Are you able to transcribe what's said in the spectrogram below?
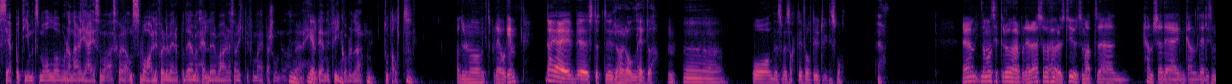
se på teamets mål og hvordan er det jeg som skal være ansvarlig for å levere på det, men heller hva er det som er viktig for meg personlig. Da. Er helt enig, frikoble det totalt. Hadde du noe på det òg, Kim? Nei, jeg eh, støtter Harald helt til det. Mm. Uh, og det som er sagt i forhold til utviklingsmål. Eh, når man sitter og hører på dere, så høres det ut som at kanskje det er, det, er liksom,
